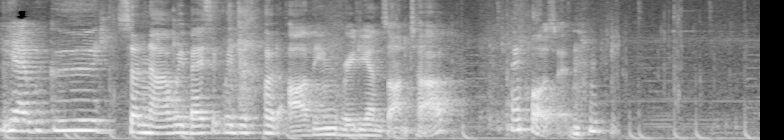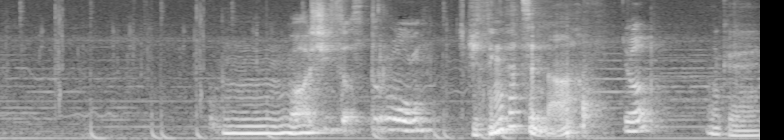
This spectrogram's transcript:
Yeah, we're good. So now we basically just put all the ingredients on top and close it. Oh, she's so strong. Do you think that's enough? Yup. Okay.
